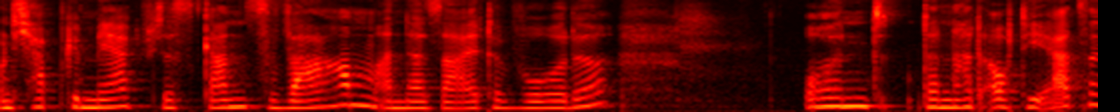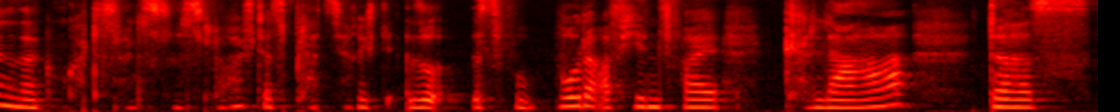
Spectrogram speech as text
Und ich habe gemerkt, wie das ganz warm an der Seite wurde. Und dann hat auch die Ärztin gesagt, um Gottes Willen, das, das läuft jetzt Platz hier richtig. Also es wurde auf jeden Fall klar, dass,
